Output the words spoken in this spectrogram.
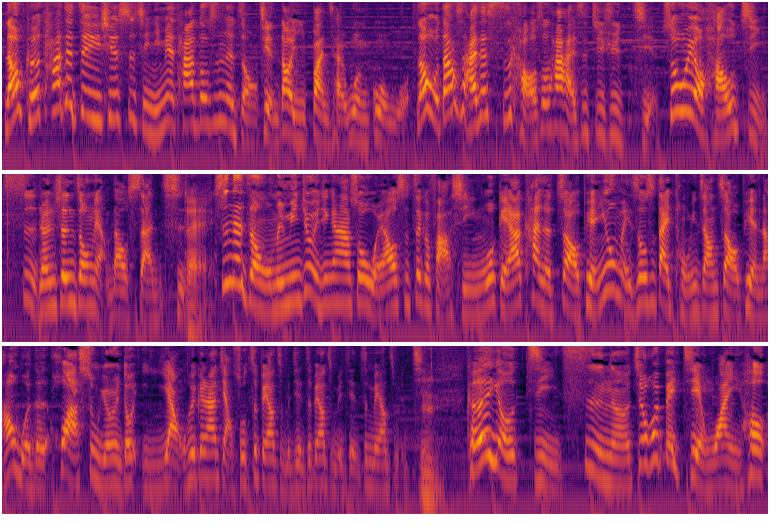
然后，可是他在这一些事情里面，他都是那种剪到一半才问过我。然后我当时还在思考的时候，他还是继续剪，所以我有好几次，人生中两到三次，对是那种我明明就已经跟他说我要是这个发型，我给他看了照片，因为我每次都是带同一张照片，然后我的话术永远都一样，我会跟他讲说这边要怎么剪，这边要怎么剪，这边要怎么剪。可是有几次呢，就会被剪完以后，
